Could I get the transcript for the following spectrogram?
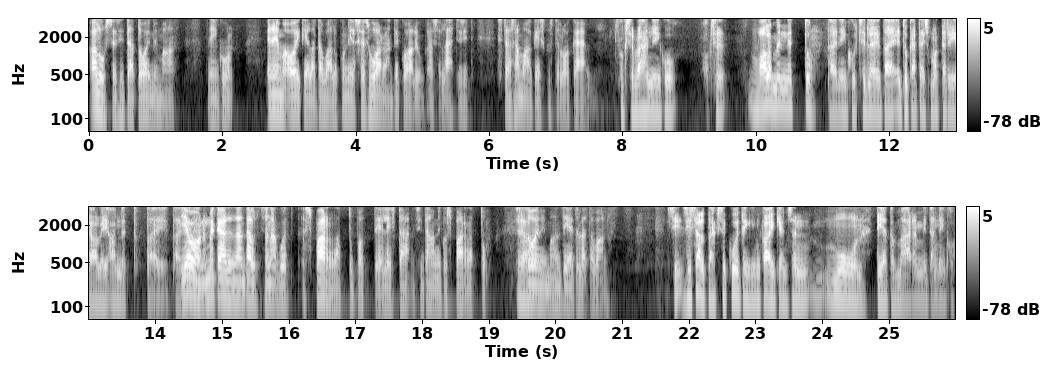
alussa sitä toimimaan niin kuin enemmän oikealla tavalla kuin jos se suoraan tekoälyn kanssa lähtisit sitä samaa keskustelua käymään. Onko se vähän niin kuin, onko se valmennettu tai niin kuin sille jotain etukäteismateriaalia annettu? Tai, tai Joo, no me käytetään tällaista sanaa kuin sparrattu potti, eli sitä, sitä on niin kuin sparrattu Joo. toimimaan tietyllä tavalla. Sisältääkö se kuitenkin kaiken sen muun tietomäärän, mitä niin kuin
